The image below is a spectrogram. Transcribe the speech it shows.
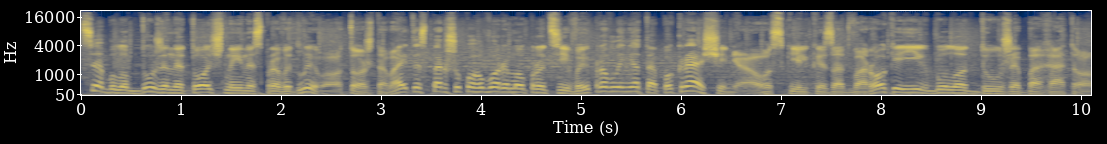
Це було б дуже неточно і несправедливо. Тож давайте спершу поговоримо про ці виправлення та покращення, оскільки за два роки їх було дуже багато.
